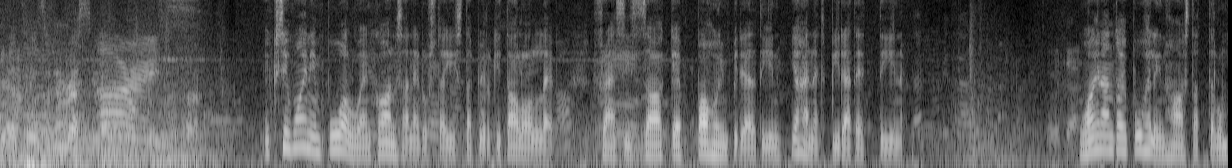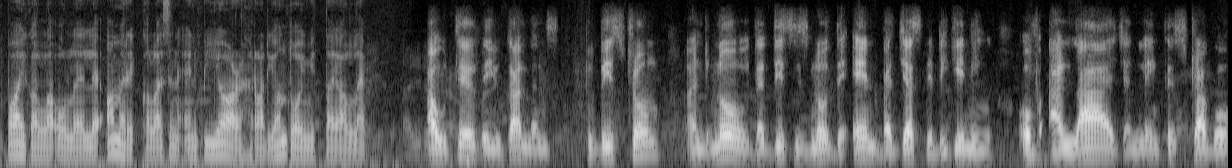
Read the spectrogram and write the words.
Yeah. That was an arrest car. Yksi Winin puolueen kansanedustajista pyrki talolle. Francis Zaake pahoinpideltiin ja hänet pidätettiin. Wine antoi puhelinhaastattelun paikalla olleelle amerikkalaisen NPR-radion toimittajalle. I would tell the Ugandans to be strong and know that this is not the end, but just the beginning of a large and lengthy struggle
